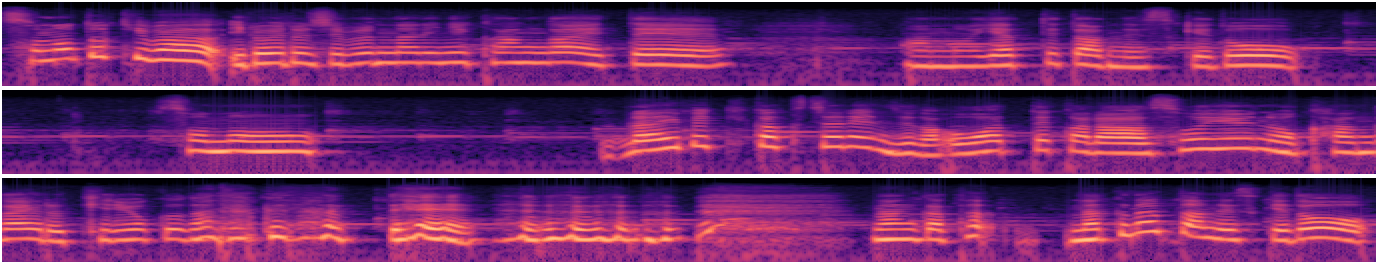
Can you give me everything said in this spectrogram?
その時はいろいろ自分なりに考えてあのやってたんですけどそのライブ企画チャレンジが終わってからそういうのを考える気力がなくなって なんかなくなったんですけど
